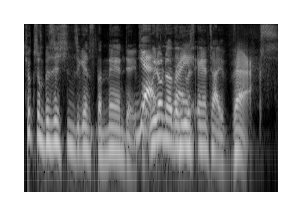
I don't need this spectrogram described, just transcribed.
Took some positions against the mandate, but we don't know that he was anti-vax.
